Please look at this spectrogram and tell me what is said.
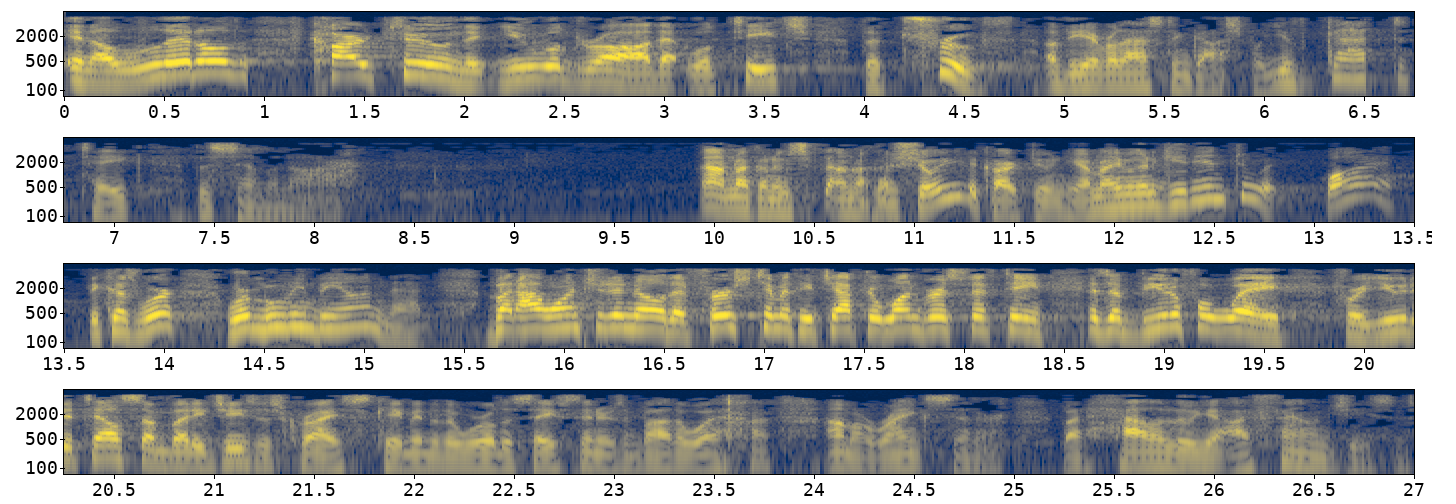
in a little cartoon that you will draw that will teach the truth of the everlasting gospel. You've got to take the seminar. Now, I'm not going to, I'm not going to show you the cartoon here. I'm not even going to get into it. Why? Because we're, we're moving beyond that. But I want you to know that 1 Timothy chapter 1 verse 15 is a beautiful way for you to tell somebody Jesus Christ came into the world to save sinners. And by the way, I'm a rank sinner. But hallelujah, I found Jesus.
